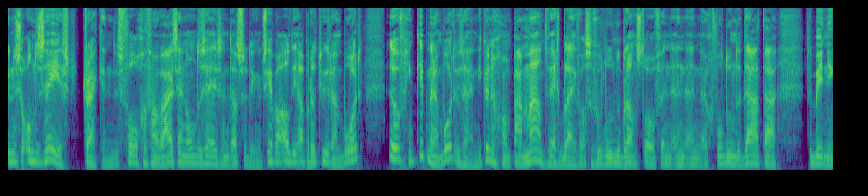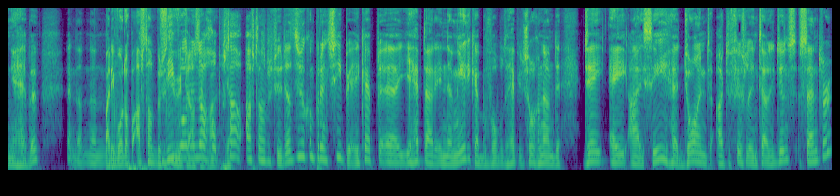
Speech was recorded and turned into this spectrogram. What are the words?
kunnen ze onderzeeërs tracken. Dus volgen van waar zijn onderzeeërs en dat soort dingen. Dus ze hebben al die apparatuur aan boord. Er hoeft geen kip meer aan boord te zijn. Die kunnen gewoon een paar maanden wegblijven als ze voldoende brandstof en, en, en voldoende dataverbindingen hebben. En dan, dan, maar die worden op afstand bestuurd Die worden nog op ja. afstand bestuurd. Dat is ook een principe. Ik heb, uh, je hebt daar in Amerika bijvoorbeeld heb je het zogenaamde JAIC, het Joint Artificial Intelligence Center.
